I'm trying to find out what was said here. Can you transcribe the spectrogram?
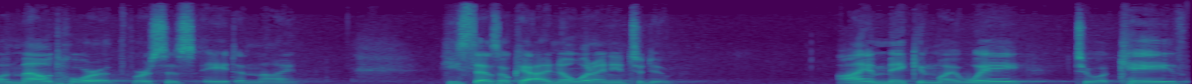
on Mount Horeb, verses 8 and 9. He says, Okay, I know what I need to do. I am making my way to a cave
